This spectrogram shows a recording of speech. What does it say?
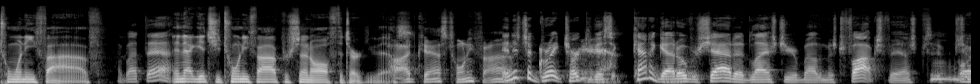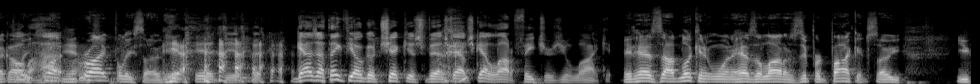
twenty five, How about that? and that gets you twenty five percent off the turkey vest. Podcast 25. And it's a great turkey vest. It kind of got overshadowed last year by the Mr. Fox vest. It took all Rightfully, the hype. right- rightfully so. yeah. It did. But guys, I think if y'all go check this vest out, it's got a lot of features. You'll like it. It has. I'm looking at one. It has a lot of zippered pockets, so you, you,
